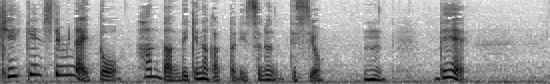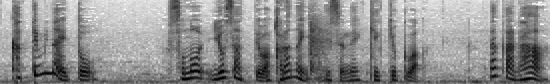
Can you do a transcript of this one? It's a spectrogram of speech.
経験してみないと判断できなかったりするんですよ、うん、で買ってみないとその良さってわからないんですよね結局は。だから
